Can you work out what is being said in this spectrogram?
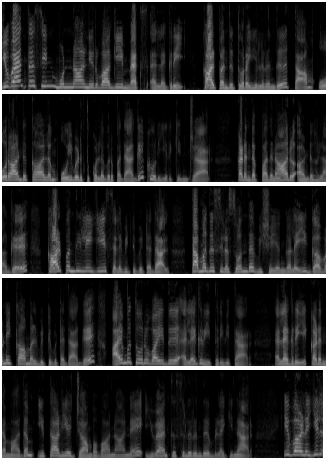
யுவாந்தஸின் முன்னாள் நிர்வாகி மேக்ஸ் அலக்ரி கால்பந்து துறையிலிருந்து தாம் ஓராண்டு காலம் ஓய்வெடுத்துக் கொள்ளவிருப்பதாக கூறியிருக்கின்றார். கடந்த பதினாறு ஆண்டுகளாக கால்பந்திலேயே செலவிட்டு விட்டதால் தமது சில சொந்த விஷயங்களை கவனிக்காமல் விட்டுவிட்டதாக ஐம்பத்தோரு வயது அலகிரி தெரிவித்தார். அலெக்ரி கடந்த மாதம் இத்தாலிய ஜாம்பவானான யுவாந்தஸிலிருந்து விலகினார். இவ்வேளையில்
